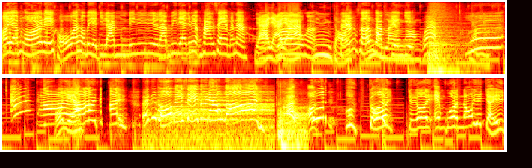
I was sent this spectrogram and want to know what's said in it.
Thôi giờ em ngồi đi khổ quá. Thôi bây giờ chị làm đi đi, đi làm video cho mấy thằng fan xem nữa nè. Dạ dạ dạ. à. ừ, trời Sáng ơi, sớm gặp chuyện gì? ngon quá Ủa gì ạ? ơi, trời Ê, cái bộ PC tôi đâu rồi? À, ôi, ôi, Trời ơi Chị ơi em quên nói với chị.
